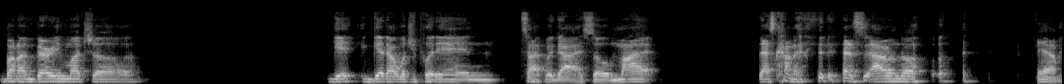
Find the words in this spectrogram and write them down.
But I'm very much uh get get out what you put in type of guy. So my that's kind of that's I don't know. yeah,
